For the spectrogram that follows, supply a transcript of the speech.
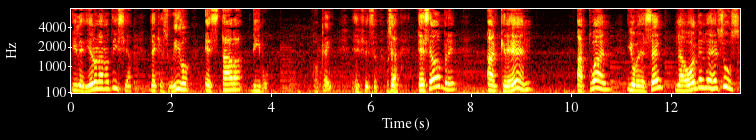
y le dieron la noticia de que su hijo estaba vivo. ¿Ok? O sea, ese hombre, al creer, actuar y obedecer la orden de Jesús,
